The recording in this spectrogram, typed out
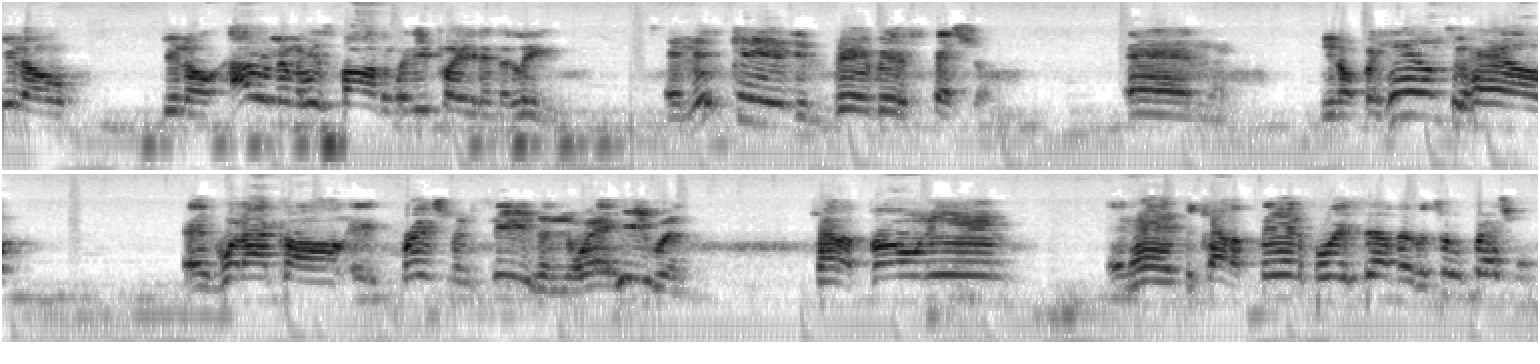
you know, you know, I remember his father when he played in the league. And this kid is very, very special. And, you know, for him to have, as what I call a freshman season where he was kind of thrown in and had to kind of fend for himself as a true freshman.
